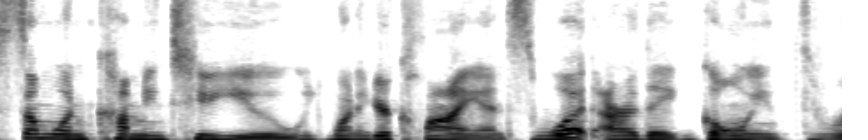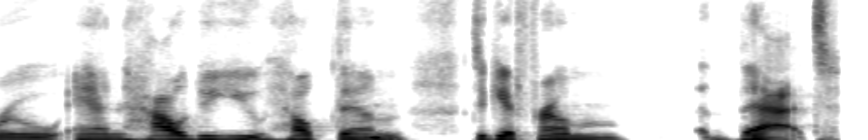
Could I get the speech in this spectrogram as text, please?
someone coming to you, one of your clients, what are they going through and how do you help Mhm. them to get from that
